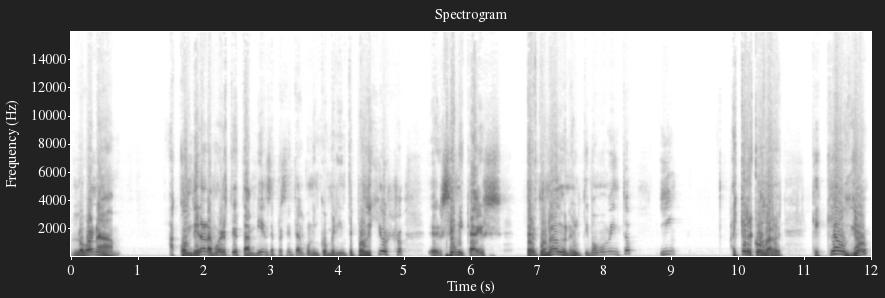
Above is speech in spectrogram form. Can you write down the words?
lo van a, condenar a muerte, también se presenta algún inconveniente prodigioso. Eh, es perdonado en el último momento y hay que recordar que Claudio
